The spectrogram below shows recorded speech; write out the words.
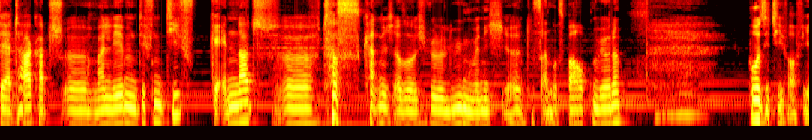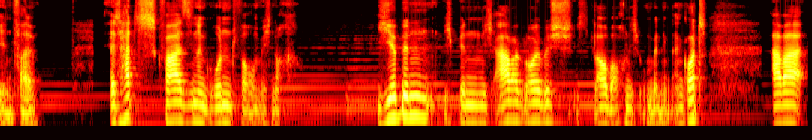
Der Tag hat äh, mein Leben definitiv geändert. Äh, das kann ich, also ich würde lügen, wenn ich äh, das anderes behaupten würde. Positiv auf jeden Fall. Es hat quasi einen Grund, warum ich noch hier bin. Ich bin nicht abergläubisch, ich glaube auch nicht unbedingt an Gott, aber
